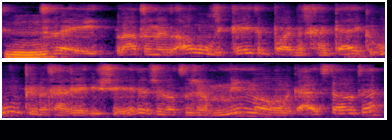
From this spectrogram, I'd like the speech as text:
Mhm. Twee, laten we met al onze ketenpartners gaan kijken hoe we kunnen gaan reduceren, zodat we zo min mogelijk uitstoten.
